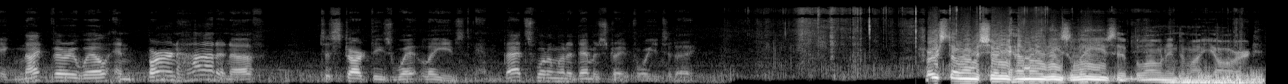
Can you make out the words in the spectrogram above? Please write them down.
ignite very well, and burn hot enough to start these wet leaves. And that's what I'm going to demonstrate for you today. First I want to show you how many of these leaves have blown into my yard.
